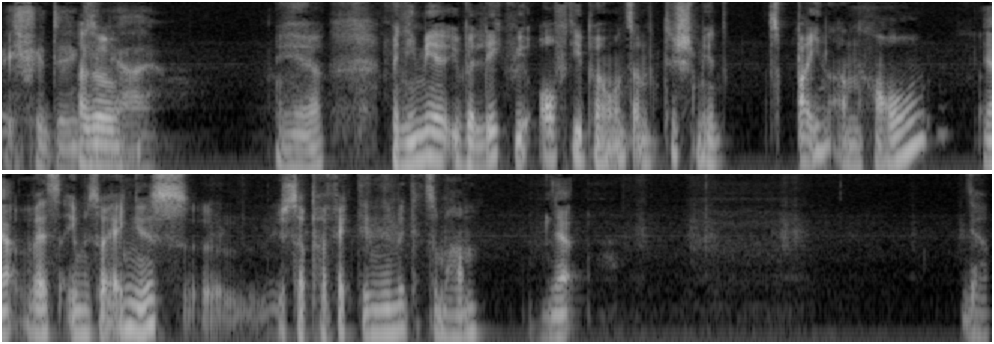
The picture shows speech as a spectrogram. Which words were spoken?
Ich finde den also, genial. Ja, wenn ich mir überlege, wie oft die bei uns am Tisch mir das Bein anhauen, ja. weil es eben so eng ist, äh, ist er perfekt in der Mitte zum haben. Ja. Ja.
